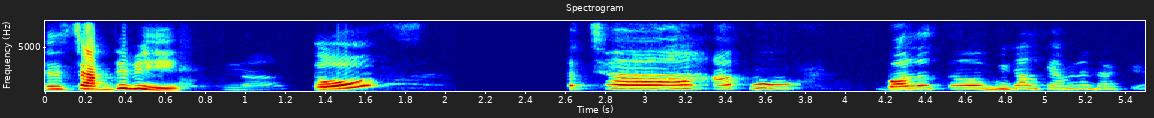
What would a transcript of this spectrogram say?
চাপ দিবি? না। তো? আচ্ছা আপু বলো তো বিড়াল কেমনে ডাকে?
